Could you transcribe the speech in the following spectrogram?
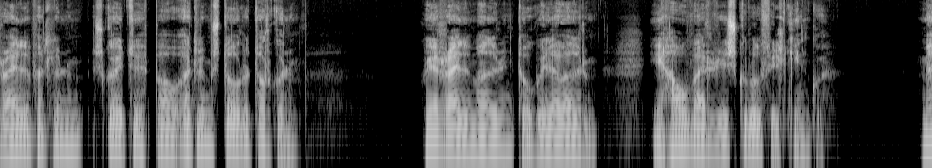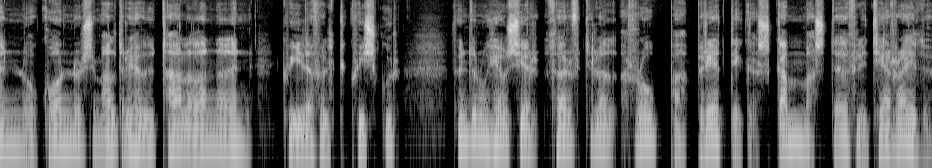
Ræðupöllunum skaut upp á öllum stórutorkunum. Hver ræðumadurinn tók við af öðrum í háværri skrúðfylkingu. Menn og konur sem aldrei höfðu talað annað en kvíðafullt kvískur fundur nú hjá sér þörf til að rópa, breytika, skammast eða flytja ræðu.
